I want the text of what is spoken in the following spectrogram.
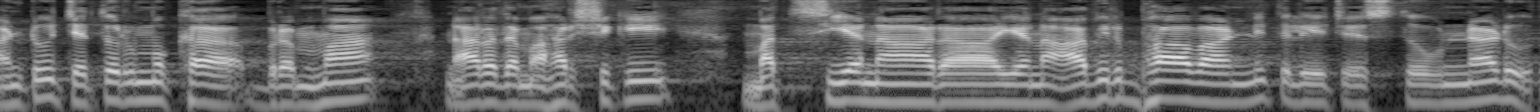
అంటూ చతుర్ముఖ బ్రహ్మ నారద మహర్షికి మత్స్యనారాయణ ఆవిర్భావాన్ని తెలియచేస్తూ ఉన్నాడు.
